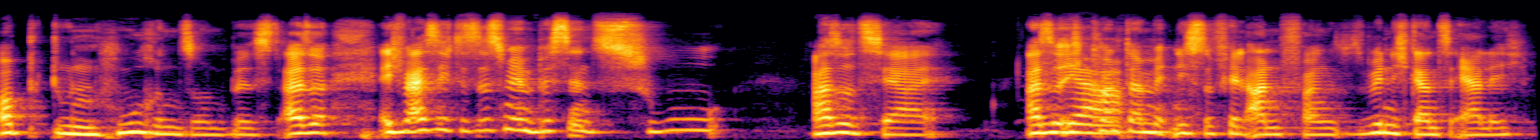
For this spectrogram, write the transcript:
ob du ein Hurensohn bist. Also, ich weiß nicht, das ist mir ein bisschen zu asozial. Also, ich ja. konnte damit nicht so viel anfangen, bin ich ganz ehrlich.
